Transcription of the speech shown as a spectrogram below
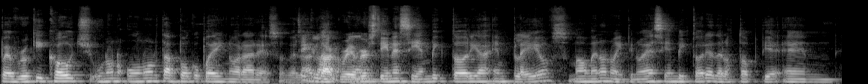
Pues rookie coach, uno, uno tampoco puede ignorar eso, ¿verdad? Sí, claro, Rivers claro. tiene 100 victorias en playoffs, más o menos 99 de 100 victorias de los top 10 en,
